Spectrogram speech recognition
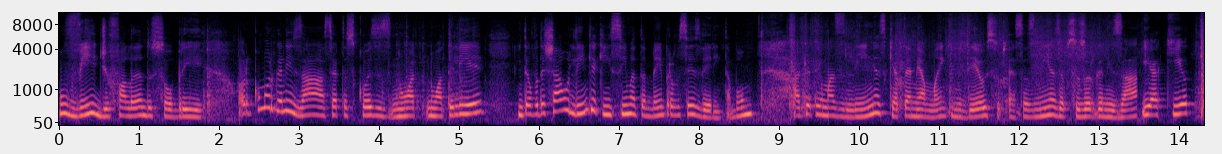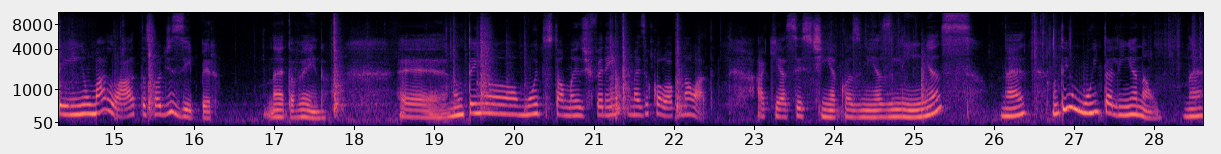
um vídeo falando sobre como organizar certas coisas no, no ateliê. Então eu vou deixar o link aqui em cima também para vocês verem, tá bom? Aqui eu tenho umas linhas, que até minha mãe que me deu isso, essas linhas, eu preciso organizar. E aqui eu tenho uma lata só de zíper, né, tá vendo? É, não tenho muitos tamanhos diferentes, mas eu coloco na lata. Aqui a cestinha com as minhas linhas, né? Não tenho muita linha não, né?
